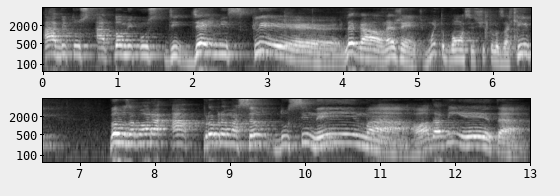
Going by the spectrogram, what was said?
Hábitos Atômicos de James Clear. Legal, né, gente? Muito bom esses títulos aqui. Vamos agora à programação do cinema. Roda a vinheta.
